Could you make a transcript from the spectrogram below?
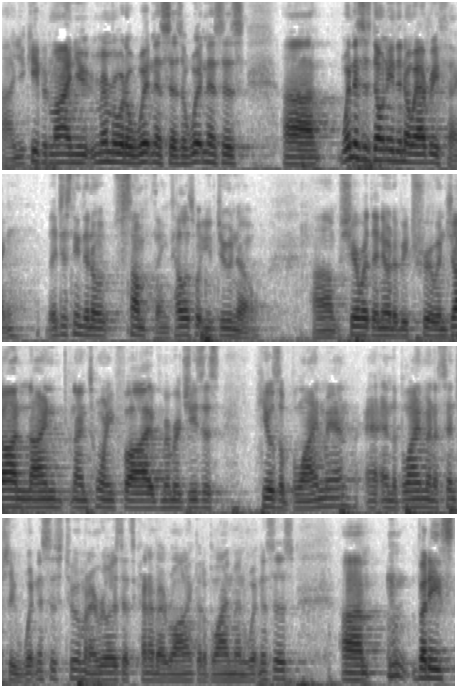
Uh, you keep in mind, you remember what a witness is. A witness is, uh, witnesses don't need to know everything. They just need to know something. Tell us what you do know. Um, share what they know to be true. In John 9, 9 25, remember Jesus heals a blind man, and, and the blind man essentially witnesses to him. And I realize that's kind of ironic that a blind man witnesses. Um, but he's,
